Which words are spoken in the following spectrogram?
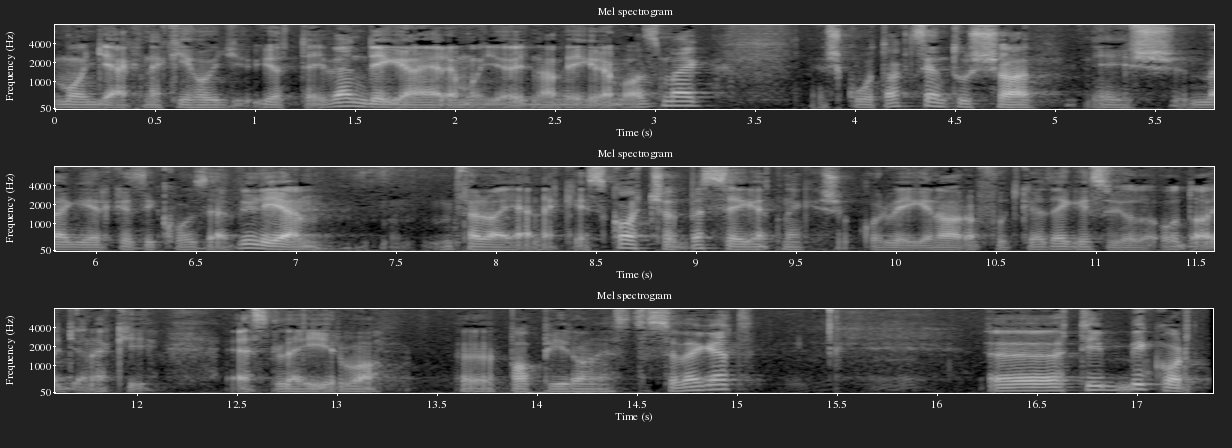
mondják neki, hogy jött egy vendége, erre mondja, hogy na végre bazd meg, skót akcentussal, és megérkezik hozzá William, felajánl neki egy kacsot, beszélgetnek, és akkor végén arra fut ki az egész, hogy oda, odaadja neki ezt leírva papíron ezt a szöveget. Ti mikor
